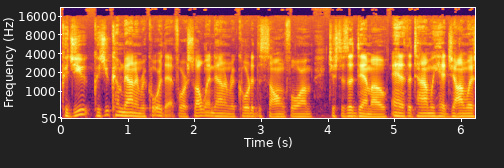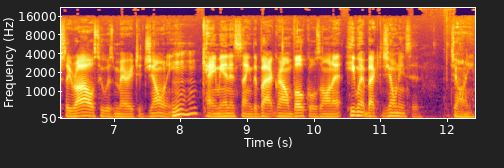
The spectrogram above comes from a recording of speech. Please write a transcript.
Could you could you come down and record that for us? So I went down and recorded the song for him just as a demo. And at the time we had John Wesley Ryles, who was married to Joni, mm-hmm. came in and sang the background vocals on it. He went back to Joni and said, "Johnny."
